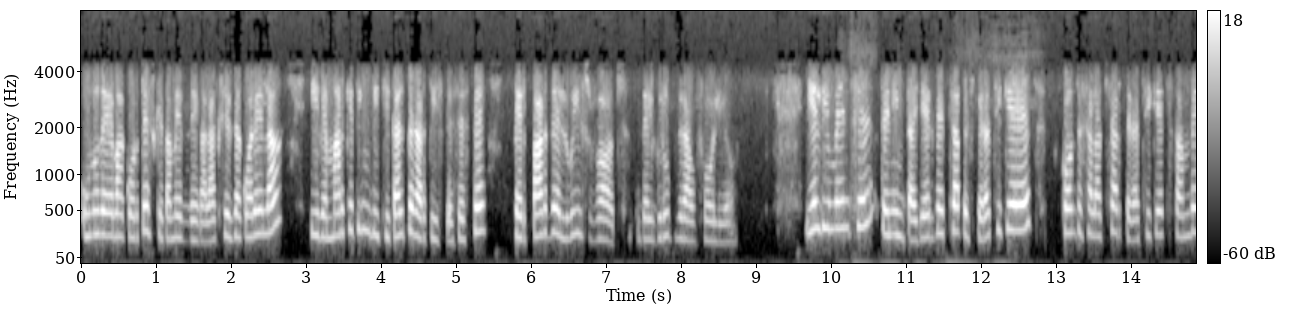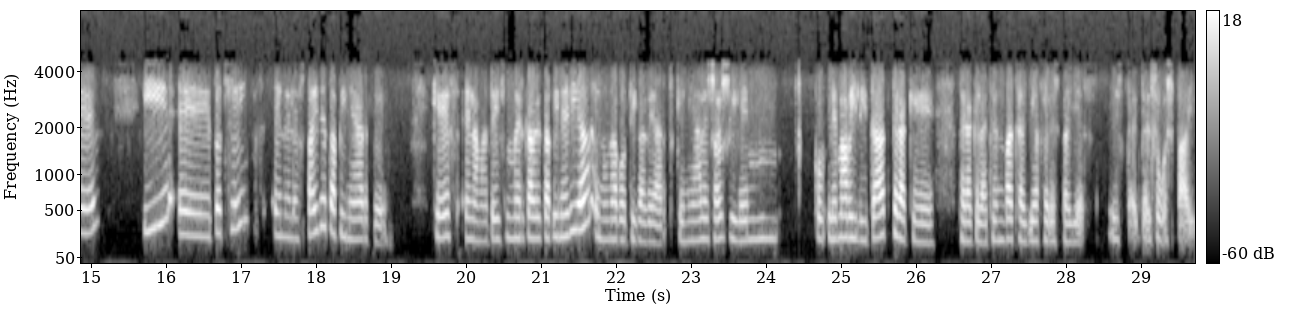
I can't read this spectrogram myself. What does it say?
uno de Eva Cortés, que també és de Galàxies d'Aquarela, i de Màrqueting Digital per Artistes, este per part de Luis Roig, del grup Draufolio. I el diumenge tenim tallers de xapes per a xiquets, contes a l'atzar per a xiquets també, i eh, tots ells en l'espai de Tapinearte, que és en la mateix mercat de tapineria, en una botiga d'art, que n'hi ha, aleshores l'hem l'hem habilitat per a, que, per a que la gent vagi allí a fer els tallers i té el seu espai,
